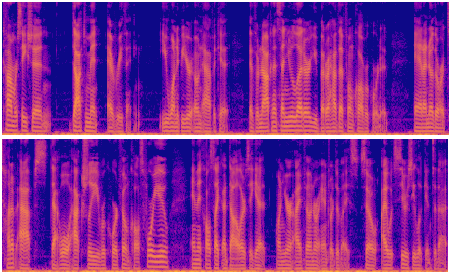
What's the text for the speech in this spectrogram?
conversation, document everything. You want to be your own advocate. If they're not going to send you a letter, you better have that phone call recorded. And I know there are a ton of apps that will actually record phone calls for you and they cost like a dollar to get on your iPhone or Android device. So I would seriously look into that,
